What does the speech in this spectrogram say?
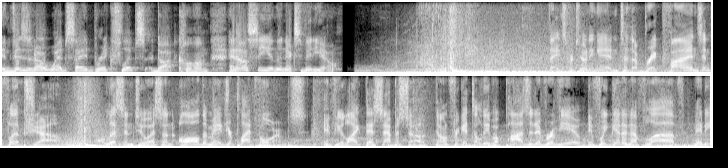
and visit our website, brickflips.com. And I'll see you in the next video. Thanks for tuning in to the Brick Finds and Flip Show. Listen to us on all the major platforms. If you like this episode, don't forget to leave a positive review. If we get enough love, maybe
